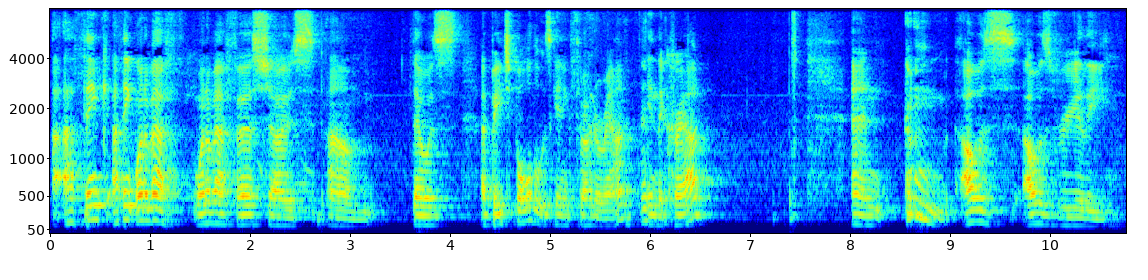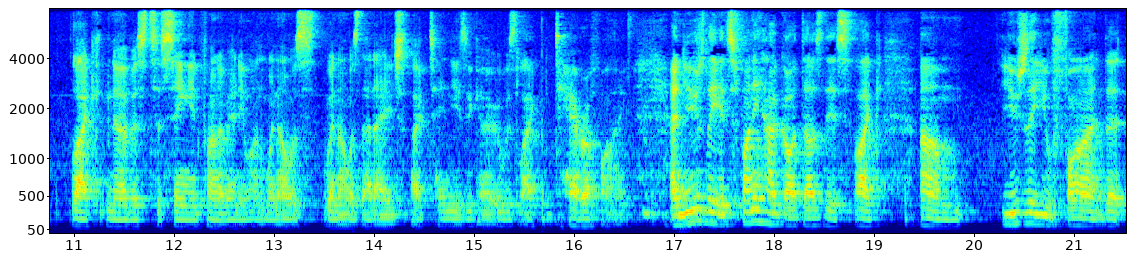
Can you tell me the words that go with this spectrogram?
I think, I think one, of our, one of our first shows, um, there was a beach ball that was getting thrown around in the crowd. And I was, I was really like nervous to sing in front of anyone when I was when I was that age, like ten years ago. It was like terrifying. And usually, it's funny how God does this. Like, um, usually you'll find that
